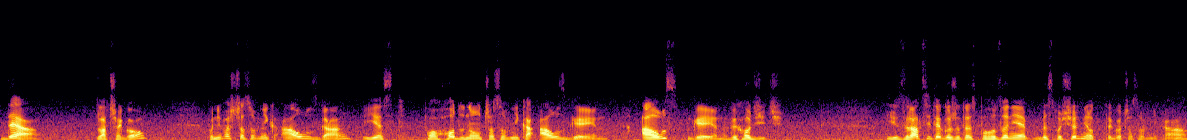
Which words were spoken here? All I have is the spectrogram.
Der. Dlaczego? Ponieważ czasownik Ausgang jest pochodną czasownika ausgehen. Ausgehen, wychodzić. I z racji tego, że to jest pochodzenie bezpośrednio od tego czasownika,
